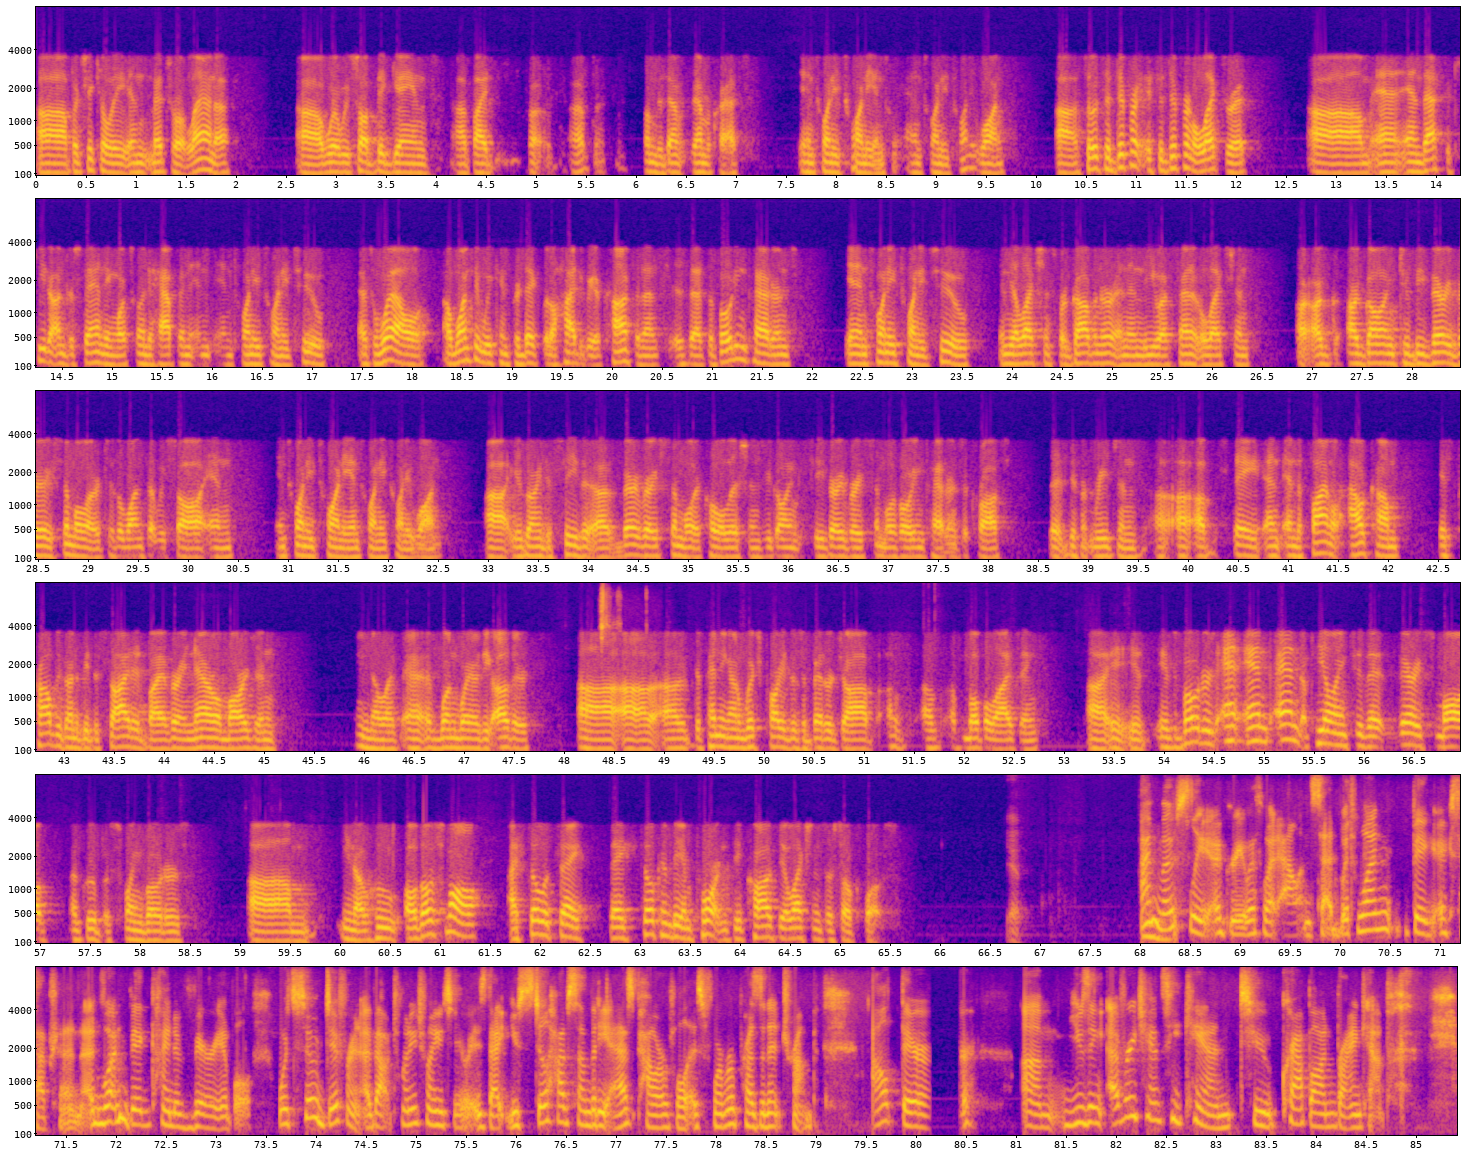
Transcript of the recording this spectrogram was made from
particularly in Metro Atlanta, where we saw big gains by uh, from the Dem- Democrats in 2020 and, and 2021. Uh, so it's a different it's a different electorate, um, and, and that's the key to understanding what's going to happen in, in 2022 as well. Uh, one thing we can predict with a high degree of confidence is that the voting patterns in 2022 in the elections for governor and in the U.S. Senate election are, are, are going to be very, very similar to the ones that we saw in, in 2020 and 2021 uh, you're going to see the, uh, very, very similar coalitions. You're going to see very, very similar voting patterns across the different regions uh, uh, of the state. And, and the final outcome is probably going to be decided by a very narrow margin, you know, at, at one way or the other, uh, uh, depending on which party does a better job of, of, of mobilizing its, its voters and, and, and appealing to the very small group of swing voters, um, you know, who, although small, I still would say they still can be important because the elections are so close. Yeah. I mostly agree with what Alan said, with one big exception and one big kind of variable. What's so different about 2022 is that you still have somebody as powerful as former President Trump out there um, using every chance he can to crap on Brian Kemp.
